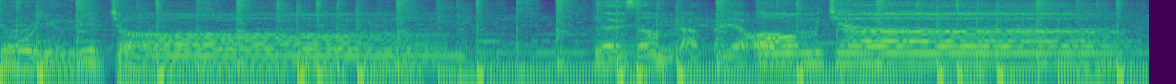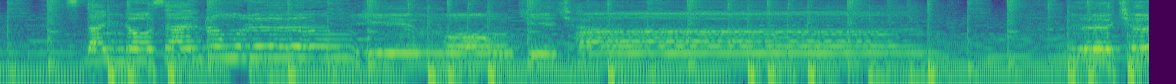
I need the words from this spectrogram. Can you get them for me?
ចូលយើងរៀបចំលើសម្រាប់ព្រះអម្ចាស់ស្ដាញ់ដ៏សែនរុងរឿងយាងមក ជាឆាលើឈើ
